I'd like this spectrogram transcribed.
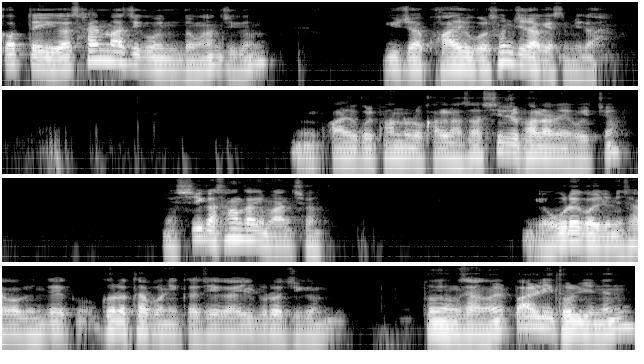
껍데기가 삶아지고 있는 동안 지금 유자 과육을 손질하겠습니다. 음, 과육을 반으로 갈라서 씨를 발라내고 있죠. 씨가 상당히 많죠. 오래 걸리는 작업인데 그- 그렇다 보니까 제가 일부러 지금 동영상을 빨리 돌리는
